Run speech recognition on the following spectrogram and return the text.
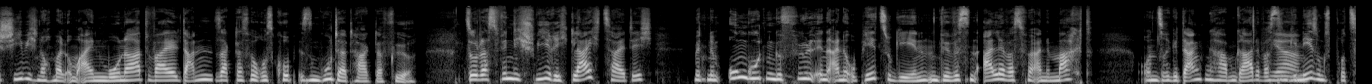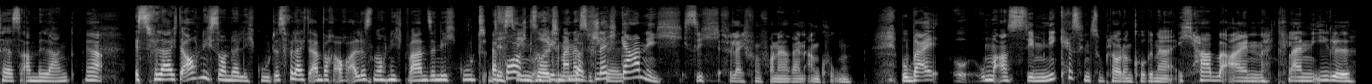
schiebe ich nochmal um einen Monat, weil dann sagt das Horoskop, ist ein guter Tag dafür. So, das finde ich schwierig. Gleichzeitig mit einem unguten Gefühl in eine OP zu gehen. Und wir wissen alle, was für eine Macht unsere Gedanken haben, gerade was Ja. den Genesungsprozess anbelangt, Ja. ist vielleicht auch nicht sonderlich gut. Ist vielleicht einfach auch alles noch nicht wahnsinnig gut erforscht Deswegen sollte man das vielleicht gar nicht sich vielleicht von vornherein angucken. Wobei, um aus dem Nähkästchen zu plaudern, Corinna, ich habe einen kleinen Igel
